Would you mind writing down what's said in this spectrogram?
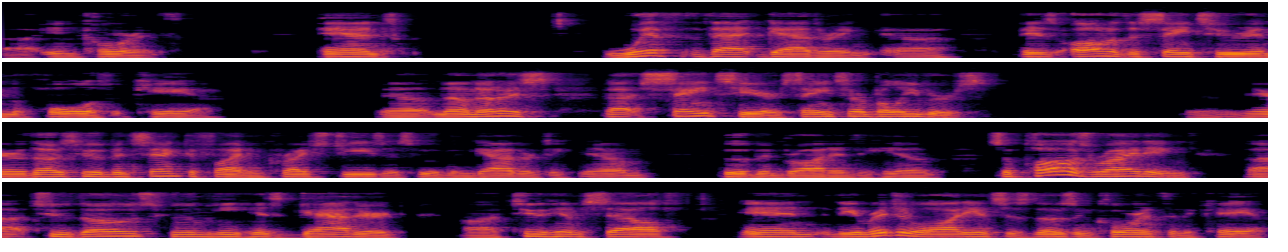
uh, in Corinth. And with that gathering uh, is all of the saints who are in the whole of Achaia. Now, now notice that saints here, saints are believers. There are those who have been sanctified in Christ Jesus, who have been gathered to him, who have been brought into him. So Paul is writing uh, to those whom he has gathered uh, to himself. And the original audience is those in Corinth and Achaia.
